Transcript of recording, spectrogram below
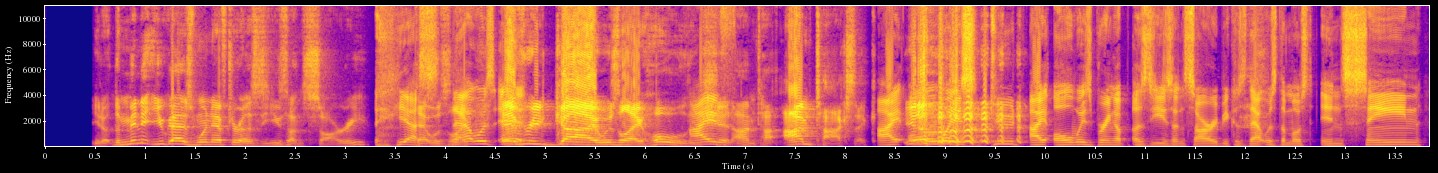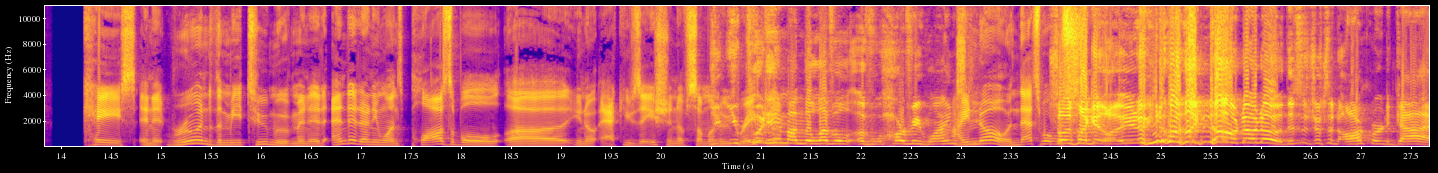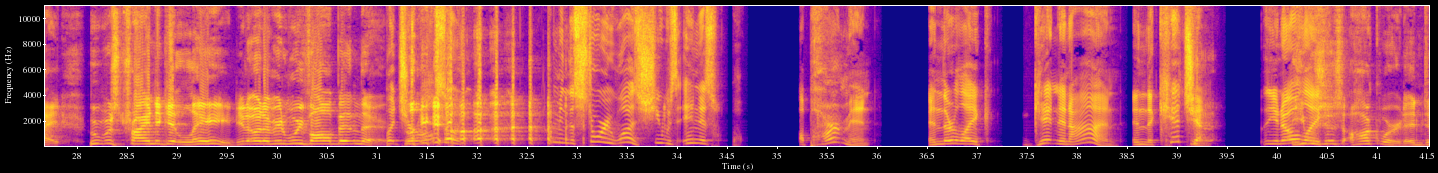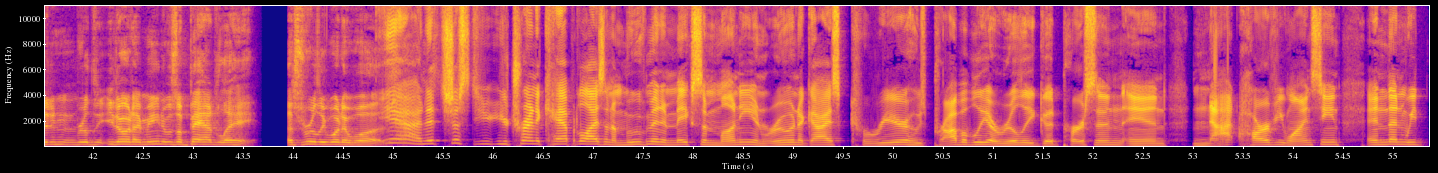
you know the minute you guys went after aziz ansari yes, that was like that was it. every guy was like holy I've- shit i'm to- i'm toxic I You always, dude, I always bring up Aziz Ansari because that was the most insane case and it ruined the Me Too movement. It ended anyone's plausible, uh, you know, accusation of someone you, who you raped put him them. on the level of harvey Weinstein. I know, and that's what so was it's like uh, you know, like no no no this is just an awkward guy who was trying to get laid you know what i mean we've all been there But you're Like- also- I mean, the story was she was in his apartment and they're like getting it on in the kitchen. Yeah. You know, he like was just awkward and didn't really, you know what I mean? It was a bad lay. That's really what it was. Yeah, and it's just you- you're trying to capitalize on a movement and make some money and ruin a guy's career who's probably a really good person and not Harvey Weinstein. And then we,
